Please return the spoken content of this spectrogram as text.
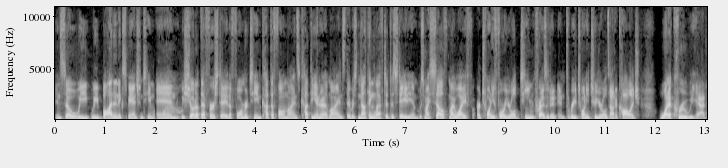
And so we we bought an expansion team and wow. we showed up that first day. The former team cut the phone lines, cut the internet lines. There was nothing left at the stadium. It was myself, my wife, our 24 year old team president, and three 22 year olds out of college. What a crew we had.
